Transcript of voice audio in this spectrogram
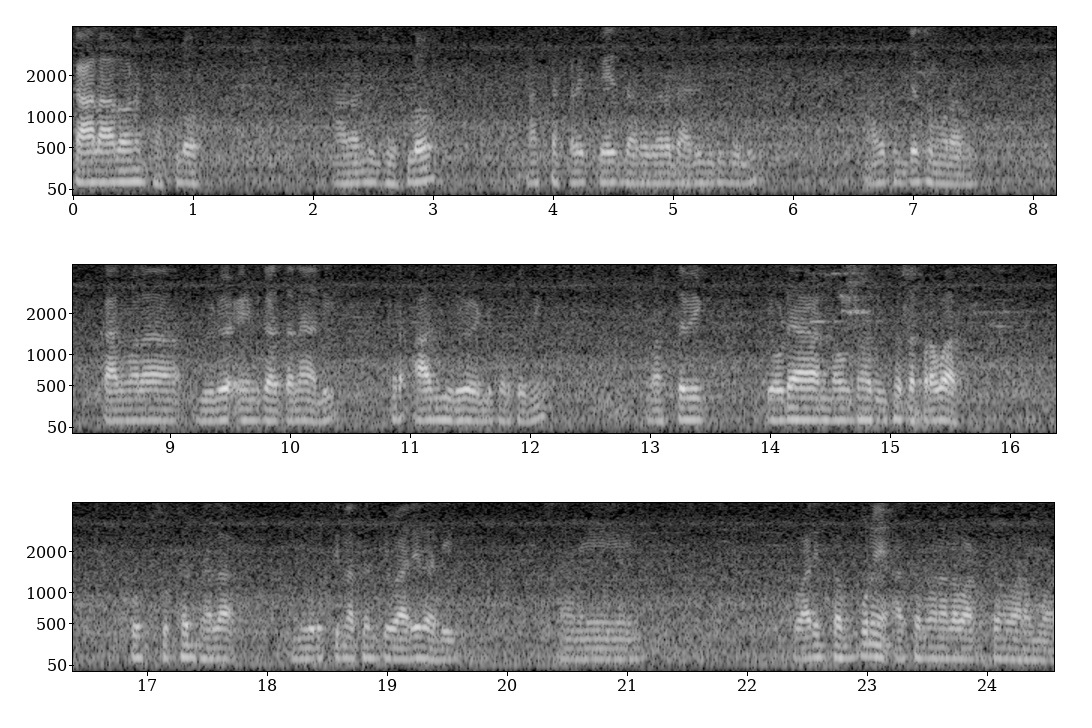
काल आलो आणि थकलो. आलो आणि झोपलो. आज सकाळी फ्रेश झालो जरा दाढी बिडी केली. आता तुमच्यासमोर आलो. काल मला व्हिडिओ एंड करता नाही आली तर आज व्हिडिओ एंड करतो मी. वास्तविक एवढ्या नऊ दहा दिवसाचा प्रवास खूप सुखद झाला. निवृत्तीनाथांची वारी झाली. आणि वारी संपू नये असं मनाला वाटतं वारंवार.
